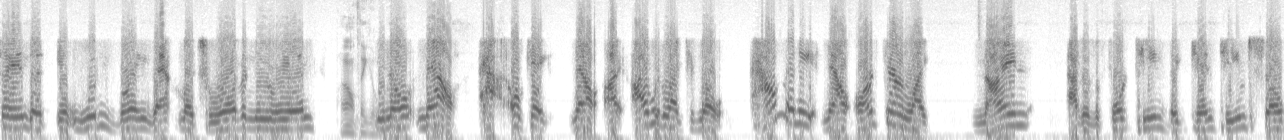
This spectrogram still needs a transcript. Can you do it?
saying that it wouldn't bring that much revenue in. I don't think it You know, now, okay, now I, I would like to know how many, now, aren't there like nine out of the 14 Big Ten teams sell,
